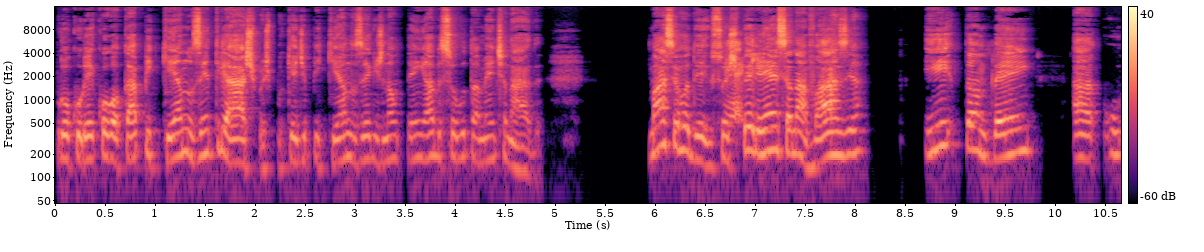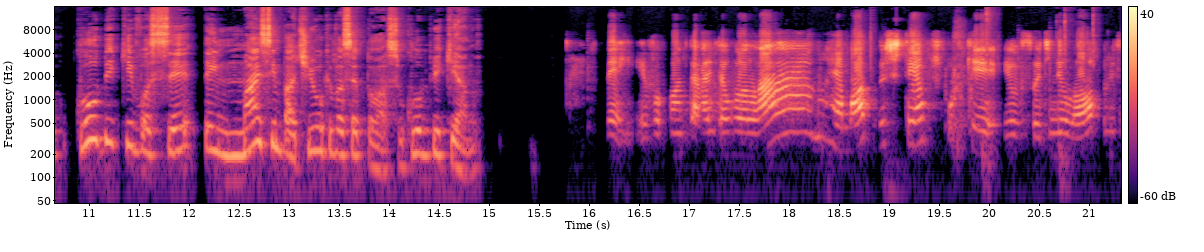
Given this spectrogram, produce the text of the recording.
procurei colocar pequenos entre aspas, porque de pequenos eles não têm absolutamente nada. Márcia Rodrigues, sua é. experiência na Várzea e também a, o clube que você tem mais simpatia ou que você torce, o clube pequeno. Bem, eu vou contar, então vou lá no remoto dos tempos, porque eu sou de Nilópolis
